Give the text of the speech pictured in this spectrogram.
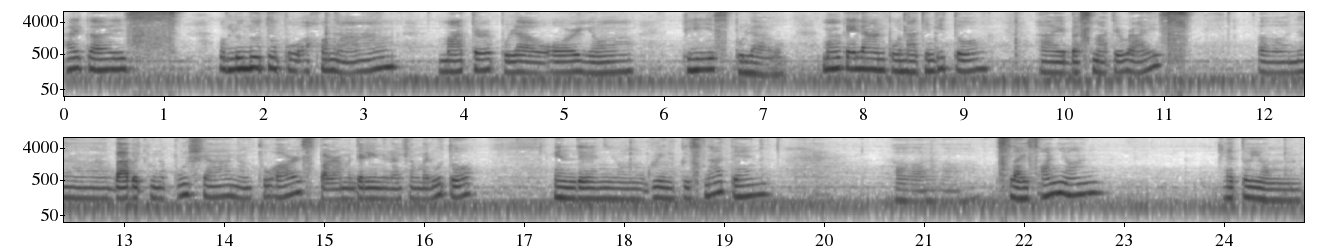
Hi guys! Magluluto po ako ng matter pulaw or yung peas pulaw. Mga kailangan po natin dito ay basmati rice uh, na babad ko na po siya ng 2 hours para madali na lang siyang maluto. And then yung green peas natin, uh, sliced onion, ito yung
